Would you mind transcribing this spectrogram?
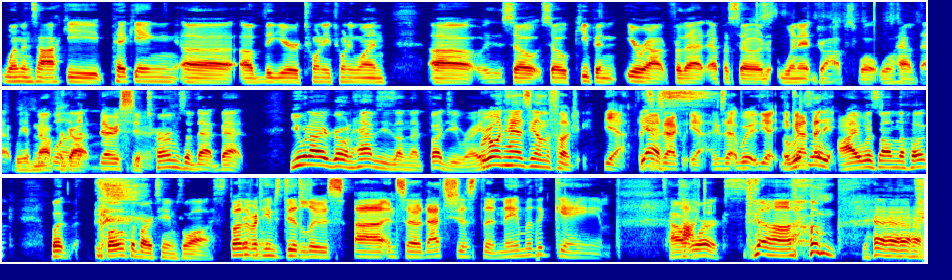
women's hockey picking uh, of the year 2021. Uh, so so keep an ear out for that episode when it drops. We'll we'll have that. We have not we'll forgotten very soon. the terms of that bet. You and I are going halvesies on that fudgy, right? We're going halvesy on the fudgy. Yeah, that's yes. exactly. Yeah, exactly. Yeah, originally I was on the hook but both of our teams lost. both of our teams did lose, uh, and so that's just the name of the game. That's how Hockey. it works. um,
